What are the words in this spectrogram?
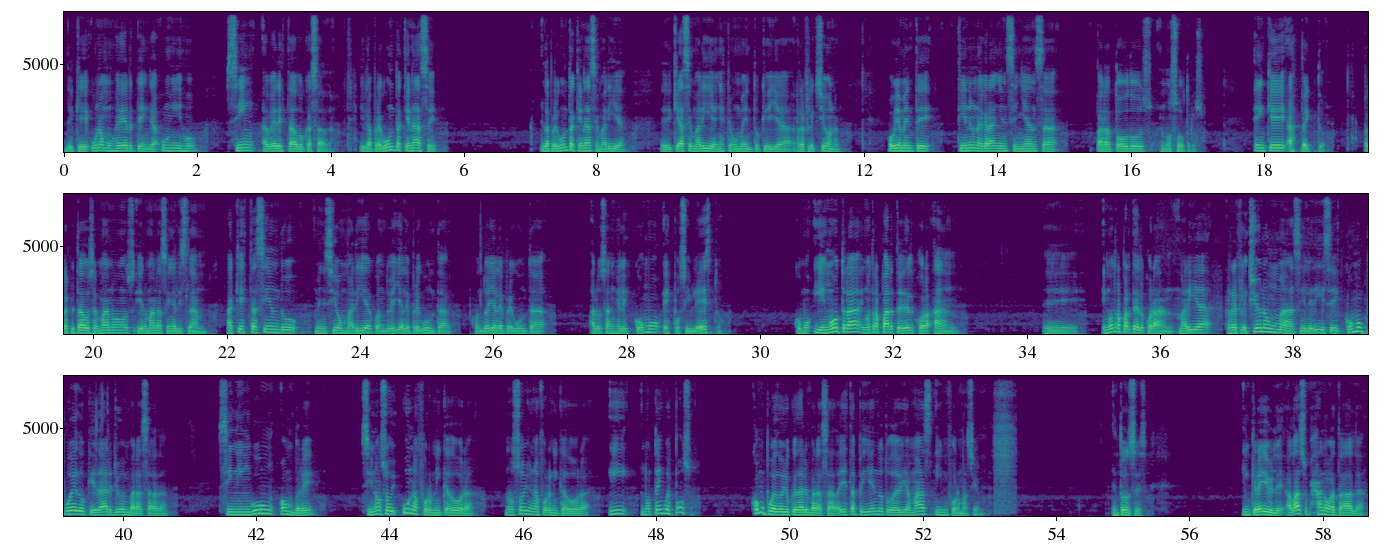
de que una mujer tenga un hijo sin haber estado casada. Y la pregunta que nace la pregunta que nace María, eh, que hace María en este momento, que ella reflexiona, obviamente tiene una gran enseñanza para todos nosotros. ¿En qué aspecto? Respetados hermanos y hermanas en el Islam, ¿a qué está haciendo mención María cuando ella le pregunta, cuando ella le pregunta a los ángeles cómo es posible esto? Como, y en otra, en otra parte del Corán, eh, en otra parte del Corán, María reflexiona aún más y le dice, ¿cómo puedo quedar yo embarazada si ningún hombre si no soy una fornicadora, no soy una fornicadora y no tengo esposo? ¿Cómo puedo yo quedar embarazada? Y está pidiendo todavía más información. Entonces, increíble, Allah subhanahu wa ta'ala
